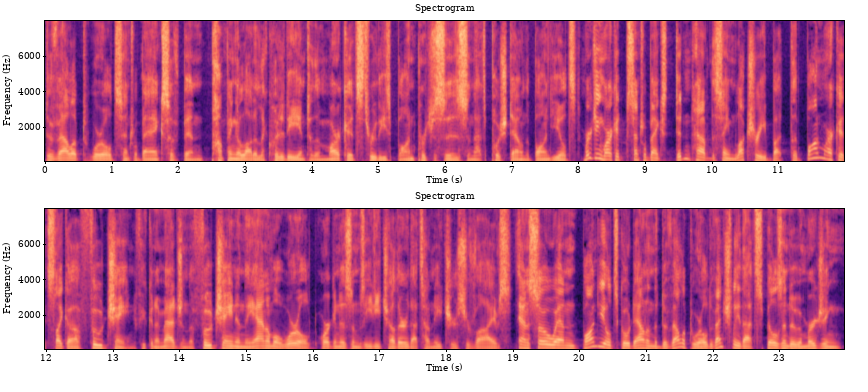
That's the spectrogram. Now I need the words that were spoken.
developed world central banks have been pumping a lot of liquidity into the markets through these bond purchases, and that's pushed down the bond yields. Emerging market central banks didn't have the same luxury, but the bond market's like a food chain. If you can imagine the food chain in the animal world, organisms eat each other. That's how nature survives. And so when bond yields go down in the developed world, eventually that spills into emerging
